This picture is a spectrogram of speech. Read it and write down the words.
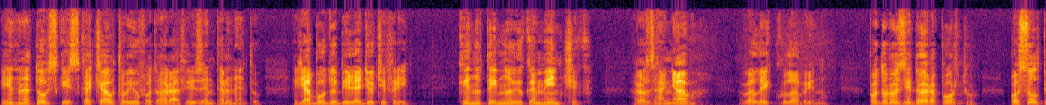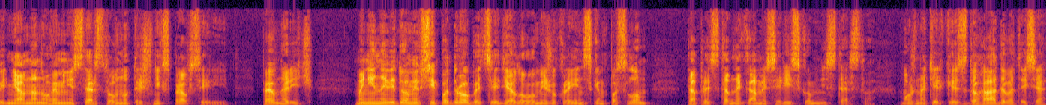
Ігнатовський скачав твою фотографію з інтернету. Я буду біля дюті-фрі. Кинутий мною камінчик розганяв велику лавину. По дорозі до аеропорту посол підняв на ноги Міністерство внутрішніх справ Сирії. Певна річ, мені невідомі всі подробиці діалогу між українським послом та представниками Сирійського міністерства. Можна тільки здогадуватися,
